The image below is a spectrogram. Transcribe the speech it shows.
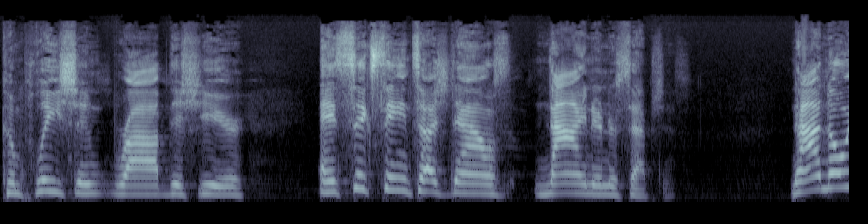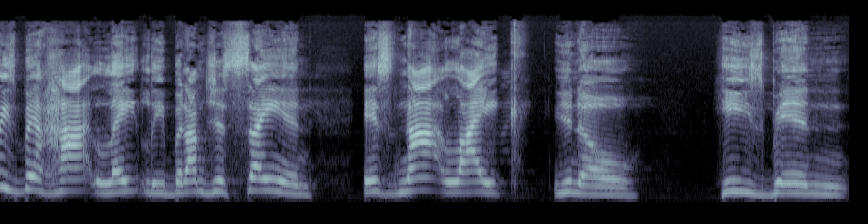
completion, Rob, this year, and 16 touchdowns, nine interceptions. Now, I know he's been hot lately, but I'm just saying it's not like, you know, he's been,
